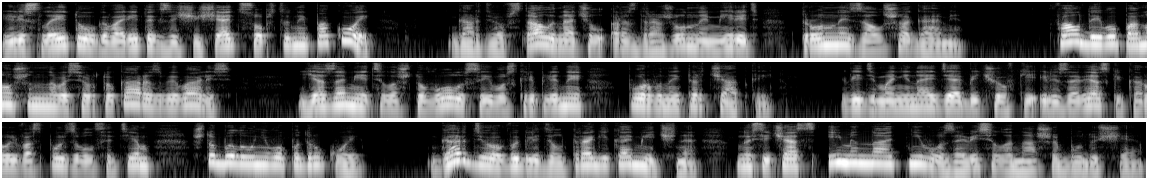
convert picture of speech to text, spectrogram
Или Слейто уговорит их защищать собственный покой? Гардио встал и начал раздраженно мерить тронный зал шагами. Фалды его поношенного сюртука разбивались. Я заметила, что волосы его скреплены порванной перчаткой. Видимо, не найдя бечевки или завязки, король воспользовался тем, что было у него под рукой. Гардио выглядел трагикомично, но сейчас именно от него зависело наше будущее.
